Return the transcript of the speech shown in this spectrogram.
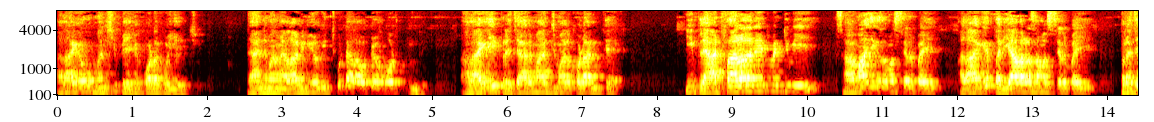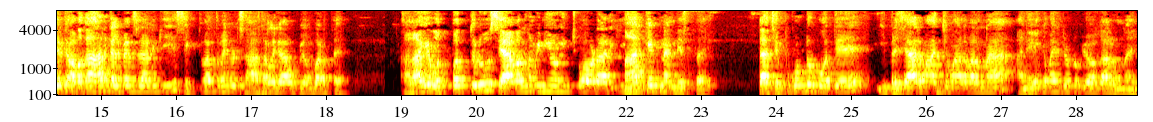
అలాగే ఒక మనిషి పీక కూడా కొయ్యొచ్చు. దాన్ని మనం ఎలా వినియోగించుకుంటే అలా ఉపయోగపడుతుంది. అలాగే ఈ ప్రచార మాధ్యమాలు కూడా అంతే. ఈ ప్లాట్ఫారాలు అనేటువంటివి సామాజిక సమస్యలపై అలాగే పర్యావరణ సమస్యలపై ప్రజలకు అవగాహన కల్పించడానికి శక్తివంతమైనటువంటి సాధనలుగా ఉపయోగపడతాయి. అలాగే ఉత్పత్తులు సేవలను వినియోగించుకోవడానికి మార్కెట్ని అందిస్తాయి. ఇలా చెప్పుకుంటూ పోతే ఈ ప్రచార మాధ్యమాల వలన అనేకమైనటువంటి ఉపయోగాలు ఉన్నాయి.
